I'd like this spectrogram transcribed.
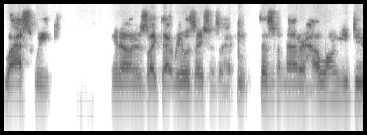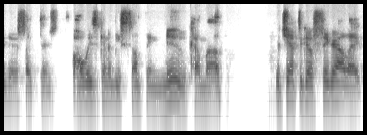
last week. You know, and it was like that realization is like, it doesn't matter how long you do this, like there's always going to be something new come up, but you have to go figure out like,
